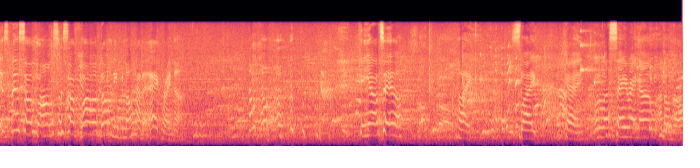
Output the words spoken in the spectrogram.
It's been so long since I vlogged. I don't even know how to act right now. Can y'all tell? Like, it's like, okay, what do I say right now? I don't know.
